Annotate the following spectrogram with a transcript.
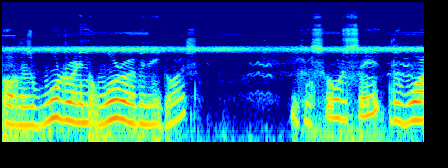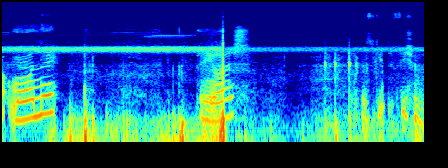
oh, there's water right in the water over there, guys. You can sort of see it, the white line there. Anyways, let's get to fishing.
